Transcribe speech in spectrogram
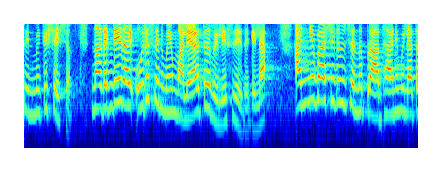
സിനിമയ്ക്ക് ശേഷം നടന്റെതായി ഒരു സിനിമയും മലയാളത്തിൽ റിലീസ് ചെയ്തിട്ടില്ല. അന്യഭാഷകളിൽ ചെന്ന് പ്രാധാന്യമില്ലാത്ത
